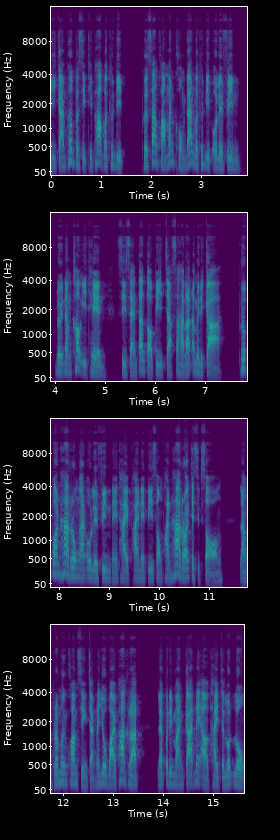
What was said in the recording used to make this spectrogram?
มีการเพิ่มประสิทธิภาพวัตถุดิบ เพื่อสร้างความมั่นคงด้านวัตถุดิบโอเลฟิน โดยนำเข้าอีเทน 400,000 ตันต่อปีจากสหรัฐอเมริกา เพื่อป้อน 5 โรงงานโอเลฟินในไทยภายในปี 2572 หลังประเมินความเสี่ยงจากนโยบายภาครัฐ และปริมาณก๊าซในอ่าวไทยจะลดลง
